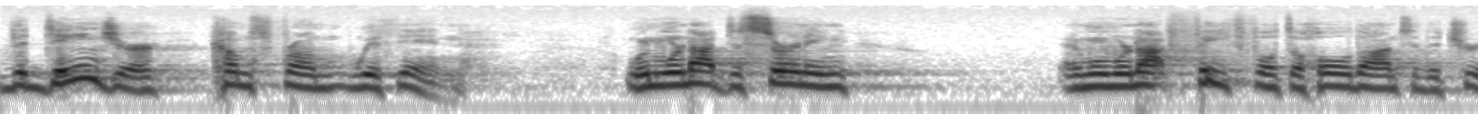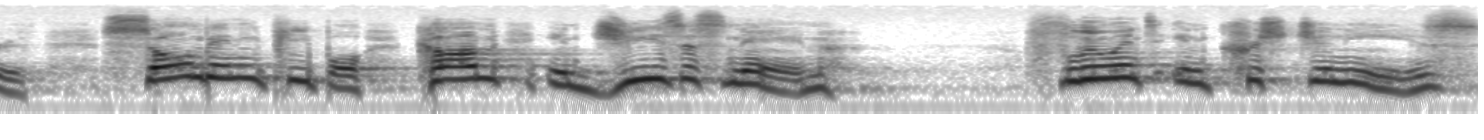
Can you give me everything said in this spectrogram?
the danger comes from within. When we're not discerning and when we're not faithful to hold on to the truth. So many people come in Jesus' name, fluent in Christianese,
